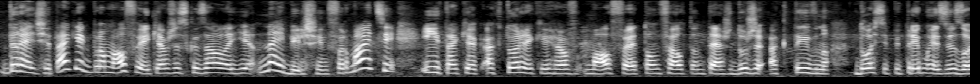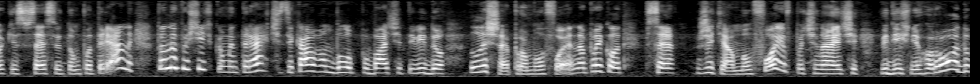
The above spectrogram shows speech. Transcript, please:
До речі, так як про Малфоя, як я вже сказала, є найбільше інформації, і так як актор, який грав Малфоя, Том Фелтон, теж дуже активно досі підтримує зв'язок із всесвітом Потеряни, то напишіть в коментарях, чи цікаво вам було побачити відео лише про Малфоя. Наприклад, все життя Малфоїв, починаючи від їхнього роду,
